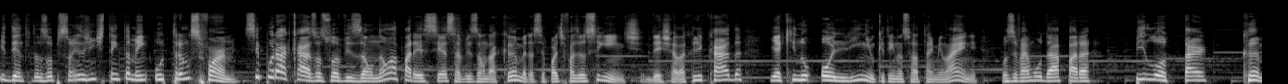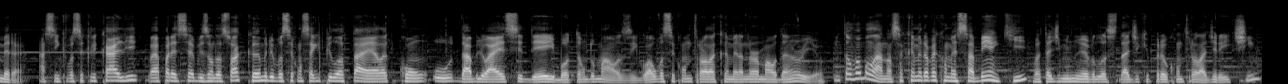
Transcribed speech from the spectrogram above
e dentro das opções a gente tem também o Transform. Se por acaso a sua visão não aparecer essa visão da câmera, você pode fazer o seguinte, deixa ela clicada, e aqui no olhinho que tem na sua timeline, você vai mudar para pilotar câmera. Assim que você clicar ali, vai aparecer a visão da sua câmera e você consegue pilotar ela com o WASD e botão do mouse, igual você controla a câmera normal da Unreal. Então vamos lá, nossa câmera vai começar bem aqui, vou até diminuir a velocidade aqui para eu controlar direitinho.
